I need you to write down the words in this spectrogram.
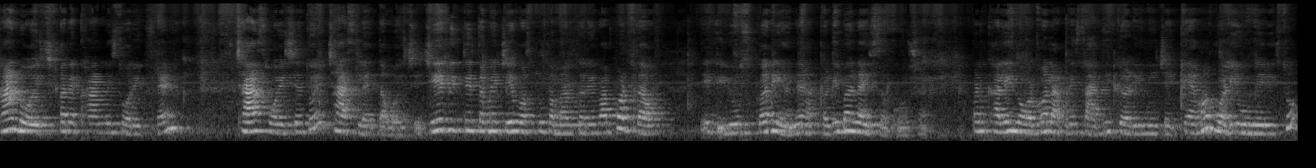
ખાંડ હોય છે, ઘરે ખાંડની સોરી ફ્રેન્ડ છાશ હોય છે, તો એ છાશ લેતા હોય છે. જે રીતે તમે જે વસ્તુ તમારા ઘરે વાપરતા હો, એ યુઝ કરી અને આ કઢી બનાવી શકો છો. પણ ખાલી નોર્મલ આપણે સાદી કઢીની જગ્યાએ એમાં વડી ઉમેરીશું.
